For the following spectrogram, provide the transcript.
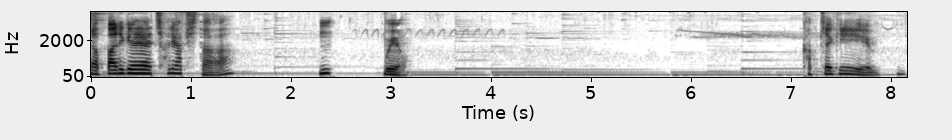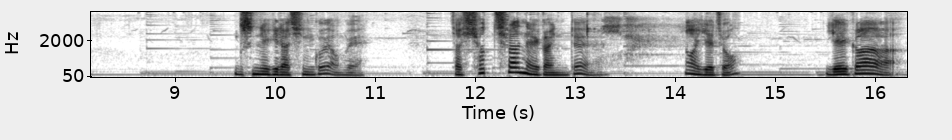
자 빠르게 처리합시다. 음? 왜요? 갑자기 무슨 얘기를 하시는 거예요? 왜? 자 셔츠라는 애가 있는데 아 얘죠. 얘가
